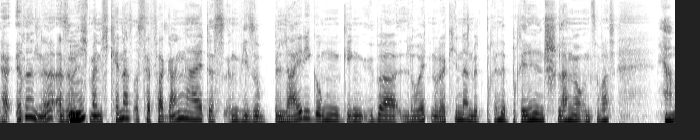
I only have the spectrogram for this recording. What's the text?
Ja, irre, ne? Also mhm. ich meine, ich kenne das aus der Vergangenheit, dass irgendwie so Beleidigungen gegenüber Leuten oder Kindern mit Brille, Brillenschlange und sowas. Ja.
